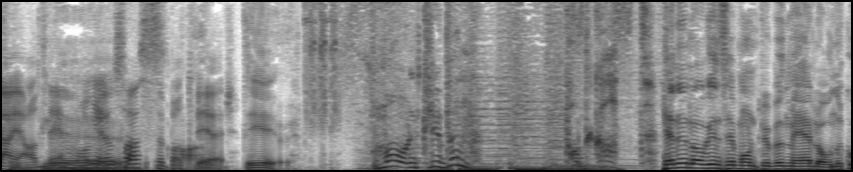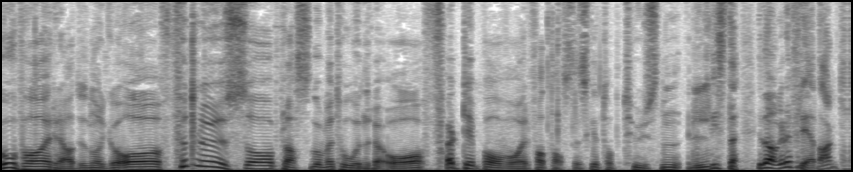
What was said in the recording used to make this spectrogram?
ja, ja, det må vi jo satse på at vi gjør. Det gjør vi. Morgenklubben. Podkast. Kenny Loggins i Morgenklubben med Lovende Co. på Radio Norge og Footloose og plass nummer 240 på vår fantastiske Topp 1000-liste. I dag er det fredag.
